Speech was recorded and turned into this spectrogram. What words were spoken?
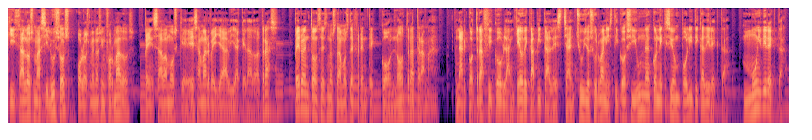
Quizá los más ilusos o los menos informados pensábamos que esa Marbella había quedado atrás. Pero entonces nos damos de frente con otra trama. Narcotráfico, blanqueo de capitales, chanchullos urbanísticos y una conexión política directa. Muy directa.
